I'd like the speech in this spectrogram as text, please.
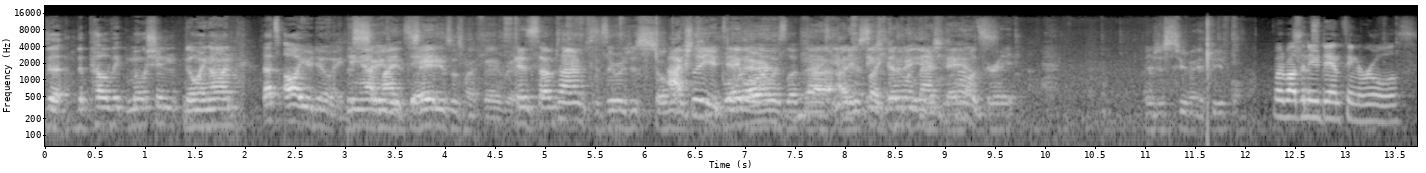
the the pelvic motion going on? That's all you're doing. Looking at my Sadie's, was my favorite. Because sometimes, Because there was just so many actually, your people date will there always look that nice. Even I just she like doesn't couldn't look nice, even she's look dance. great. There's just too many people. What about the new dancing rules?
